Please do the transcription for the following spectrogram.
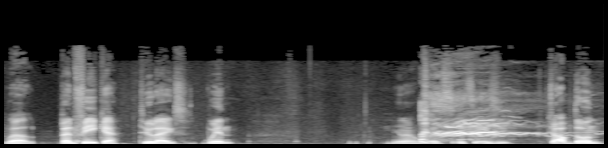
well, Benfica two legs win. You know, it's it's easy. Job done.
